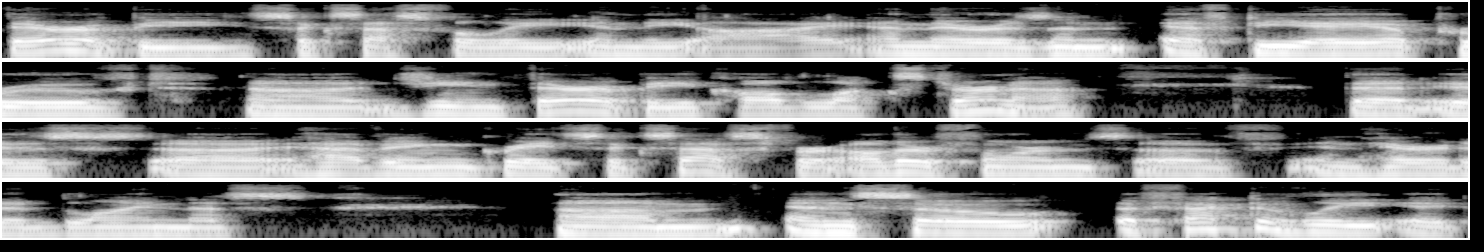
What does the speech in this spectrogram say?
therapy successfully in the eye. And there is an FDA approved uh, gene therapy called Luxturna that is uh, having great success for other forms of inherited blindness. Um, and so effectively, it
